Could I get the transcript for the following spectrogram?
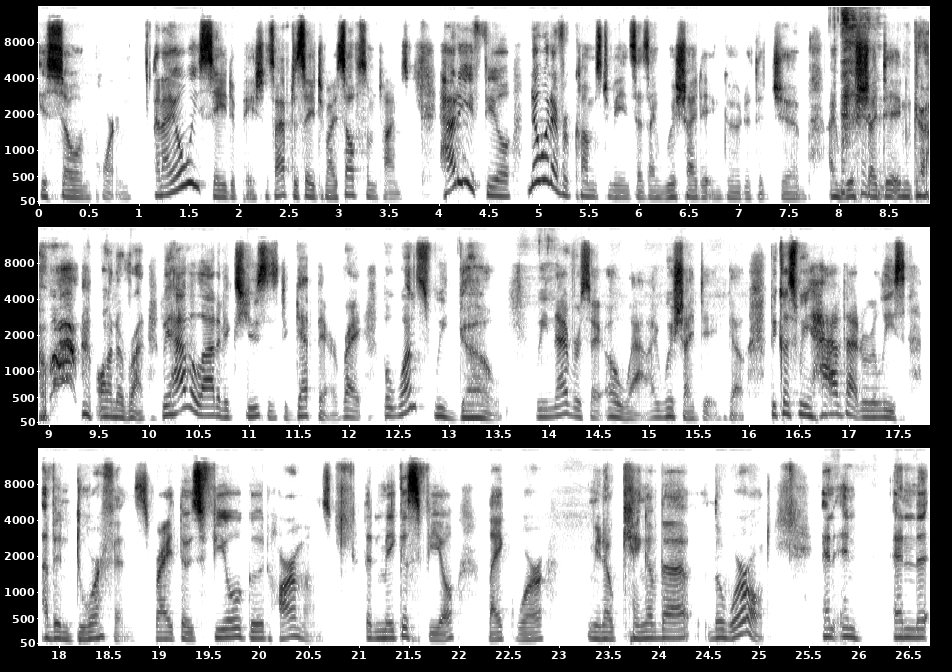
is so important. And I always say to patients, I have to say to myself sometimes, how do you feel? No one ever comes to me and says, I wish I didn't go to the gym. I wish I didn't go on a run. We have a lot of excuses to get there, right? But once we go, we never say, oh, wow, I wish I didn't go because we have that release of endorphins, right? Those feel good hormones that make us feel like we're, you know, king of the, the world. And, and, and the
